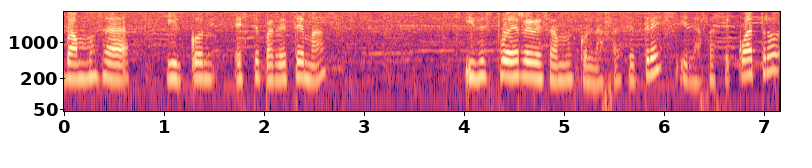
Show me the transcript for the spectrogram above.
Vamos a ir con este par de temas y después regresamos con la fase 3 y la fase 4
